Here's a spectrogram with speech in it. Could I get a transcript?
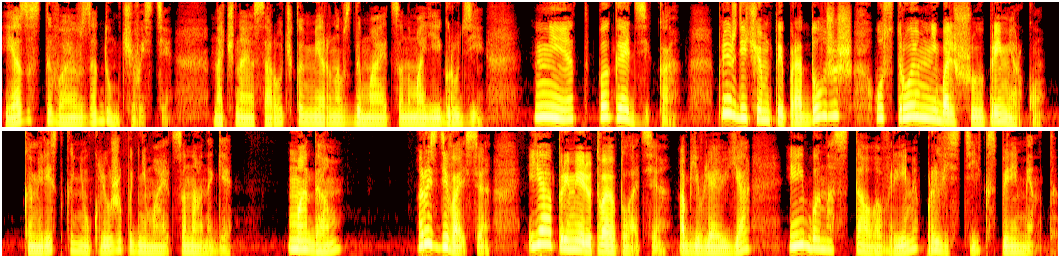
Я застываю в задумчивости — Ночная сорочка мерно вздымается на моей груди. «Нет, погоди-ка. Прежде чем ты продолжишь, устроим небольшую примерку». Камеристка неуклюже поднимается на ноги. «Мадам?» «Раздевайся. Я примерю твое платье», — объявляю я, ибо настало время провести эксперимент.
